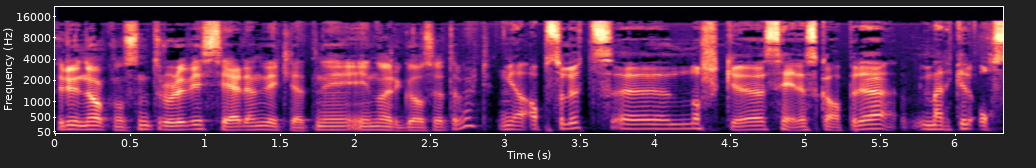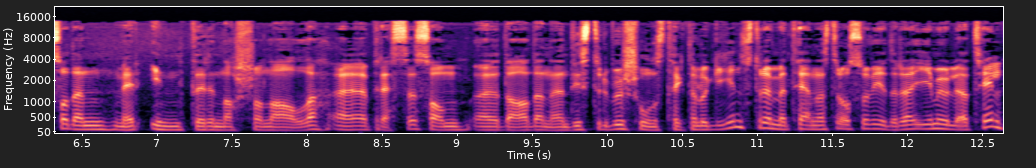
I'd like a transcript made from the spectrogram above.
Rune Håkonsen, tror du vi ser den virkeligheten i, i Norge også etter hvert? Ja, absolutt. Eh, norske serieskapere merker også den mer internasjonale eh, presset som eh, da denne distribusjonsteknologien, strømmetjenester osv. gir mulighet til.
